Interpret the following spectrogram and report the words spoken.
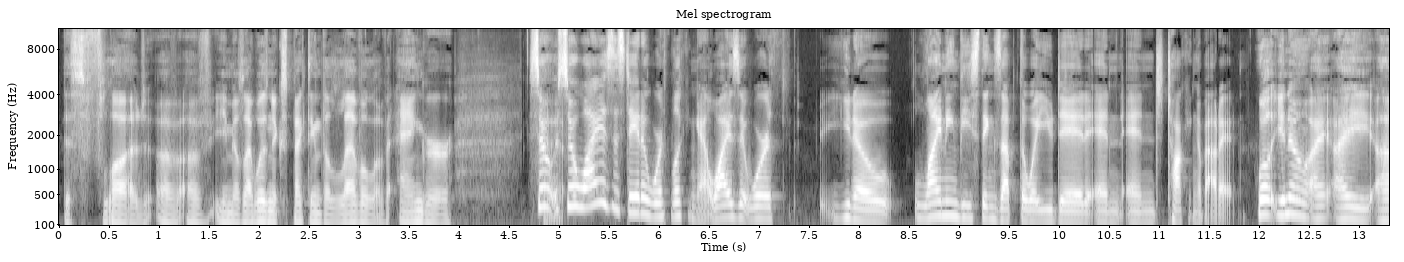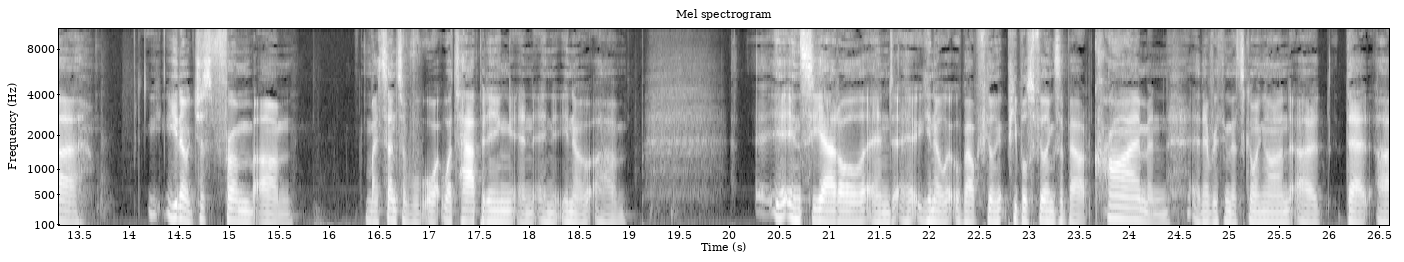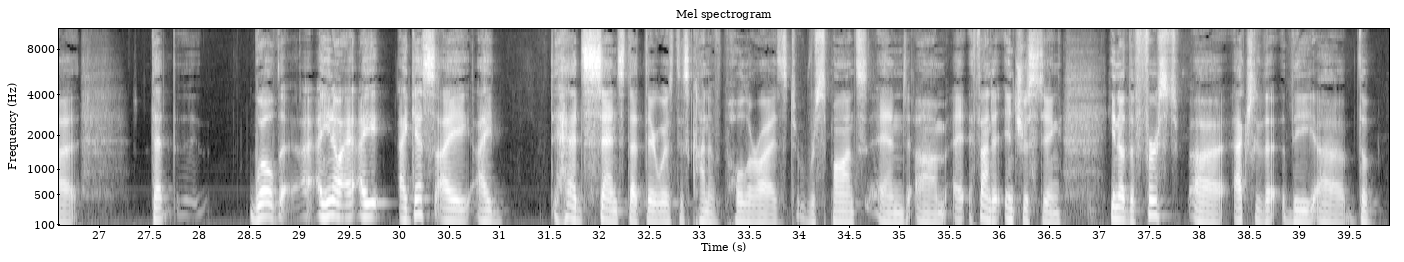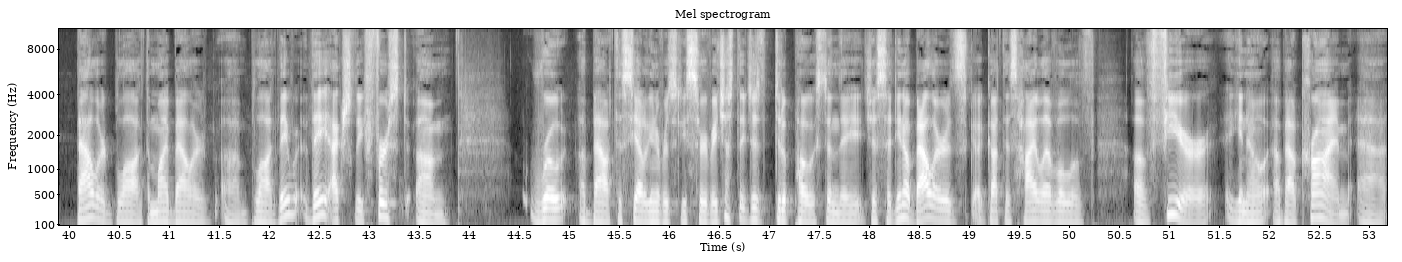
this flood of, of emails. I wasn't expecting the level of anger. So, so why is this data worth looking at? Why is it worth, you know, lining these things up the way you did and and talking about it? Well, you know, I, I uh, you know, just from um, my sense of what, what's happening and, and you know, um, in Seattle and, uh, you know, about feeling people's feelings about crime and, and everything that's going on, uh, that, uh, that, well, the, you know, I, I, guess I, I had sensed that there was this kind of polarized response, and um, I found it interesting. You know, the first, uh, actually, the the uh, the Ballard blog, the My Ballard uh, blog, they were they actually first um, wrote about the Seattle University survey. Just they just did a post, and they just said, you know, Ballard's got this high level of of fear, you know, about crime. Uh,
